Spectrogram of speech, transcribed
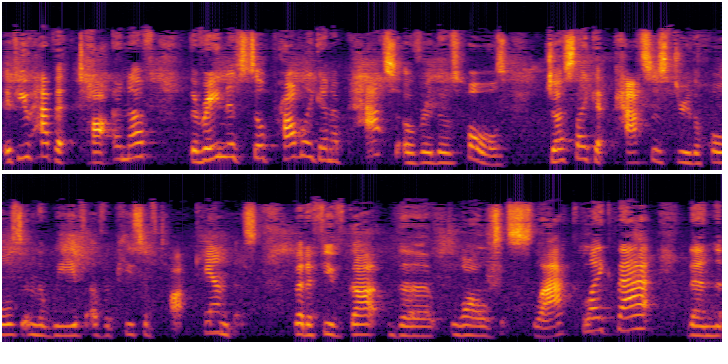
if you have it taut enough, the rain is still probably going to pass over those holes, just like it passes through the holes in the weave of a piece of taut canvas. But if you've got the walls slack like that, then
